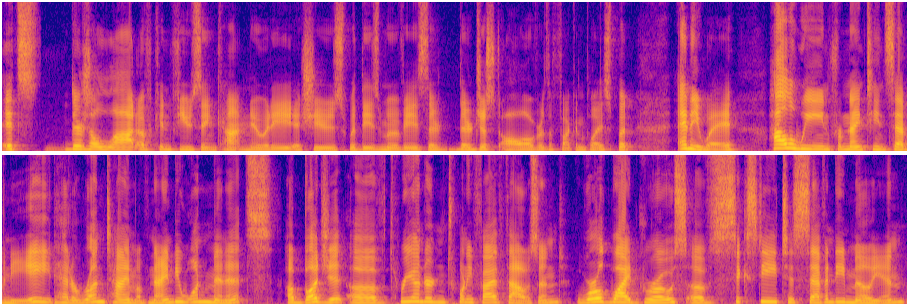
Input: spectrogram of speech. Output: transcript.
it's there's a lot of confusing continuity issues with these movies. They're they're just all over the fucking place. But anyway Halloween from 1978 had a runtime of 91 minutes, a budget of 325,000, worldwide gross of 60 to 70 million,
